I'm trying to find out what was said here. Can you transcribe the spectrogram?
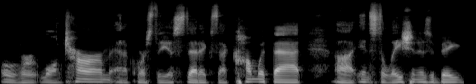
over long term? And of course the aesthetics that come with that uh, installation is a big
